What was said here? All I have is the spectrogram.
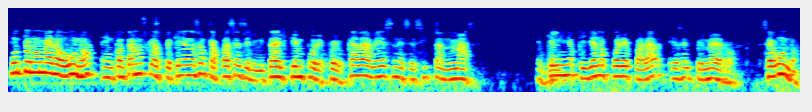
Punto número uno, encontramos que los pequeños no son capaces de limitar el tiempo de juego, cada vez necesitan más. Aquel niño que ya no puede parar es el primer error. Segundo,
